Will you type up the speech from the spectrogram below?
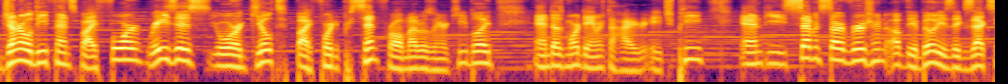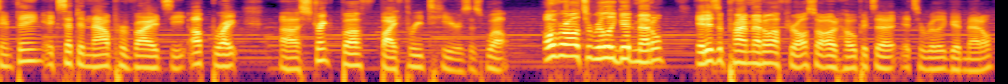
general defense by 4, raises your guilt by 40% for all metals on your Keyblade, and does more damage to higher HP. And the 7-star version of the ability is the exact same thing, except it now provides the upright uh, strength buff by 3 tiers as well. Overall, it's a really good medal. It is a prime medal after all, so I would hope it's a it's a really good medal.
